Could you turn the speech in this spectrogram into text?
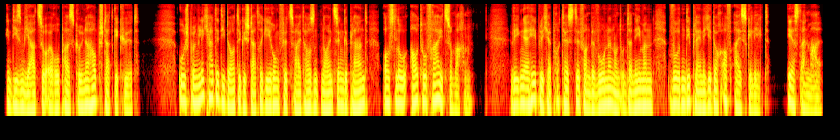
in diesem Jahr zu Europas grüner Hauptstadt gekürt. Ursprünglich hatte die dortige Stadtregierung für 2019 geplant, Oslo autofrei zu machen. Wegen erheblicher Proteste von Bewohnern und Unternehmern wurden die Pläne jedoch auf Eis gelegt. Erst einmal.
